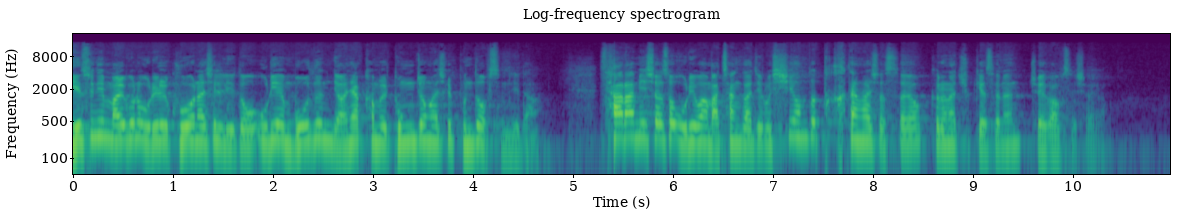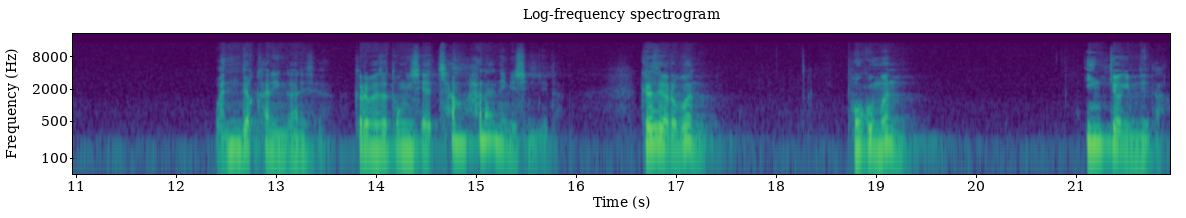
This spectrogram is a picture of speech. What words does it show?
예수님 말고는 우리를 구원하실 리도 우리의 모든 연약함을 동정하실 분도 없습니다. 사람이셔서 우리와 마찬가지로 시험도 다 당하셨어요. 그러나 주께서는 죄가 없으셔요. 완벽한 인간이세요. 그러면서 동시에 참 하나님이십니다. 그래서 여러분, 복음은 인격입니다.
